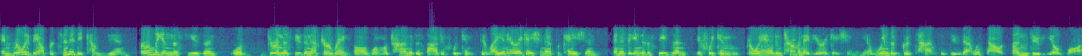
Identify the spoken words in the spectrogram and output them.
And really the opportunity comes in early in the season or during the season after a rainfall when we're trying to decide if we can delay an irrigation application and at the end of the season if we can go ahead and terminate irrigation. You know, when's a good time to do that without undue yield loss.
